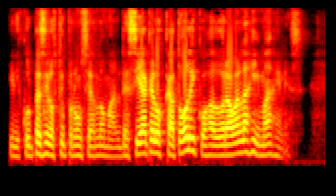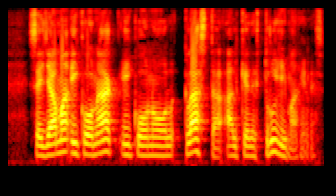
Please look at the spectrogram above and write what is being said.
y disculpen si lo estoy pronunciando mal, decía que los católicos adoraban las imágenes. Se llama iconoclasta al que destruye imágenes.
